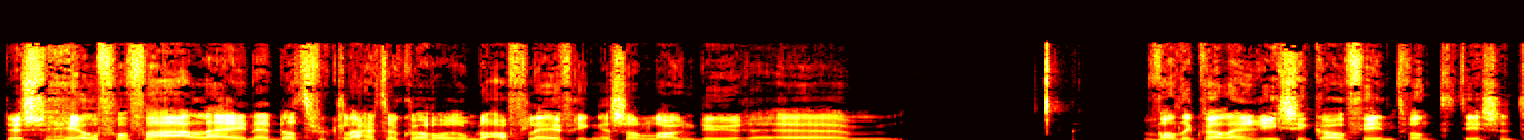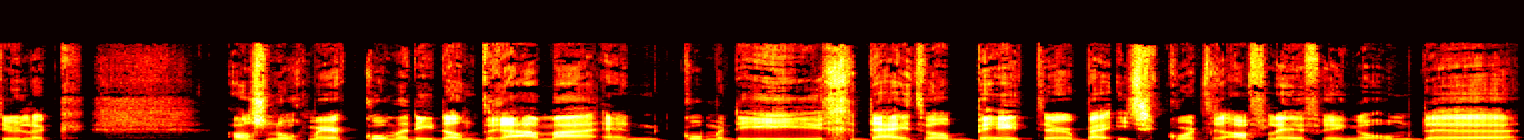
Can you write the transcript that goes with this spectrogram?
Dus heel veel verhaallijnen. Dat verklaart ook wel waarom de afleveringen zo lang duren. Um, wat ik wel een risico vind, want het is natuurlijk alsnog meer comedy dan drama. En comedy gedijt wel beter bij iets kortere afleveringen om de,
